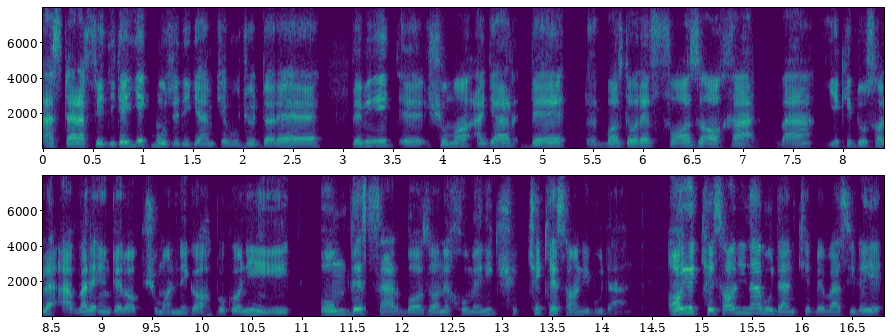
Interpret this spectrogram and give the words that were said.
از طرف دیگه یک موضوع دیگه هم که وجود داره. ببینید شما اگر به باز دوره فاز آخر و یکی دو سال اول انقلاب شما نگاه بکنید عمده سربازان خمینی چه کسانی بودند؟ آیا کسانی نبودند که به وسیله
